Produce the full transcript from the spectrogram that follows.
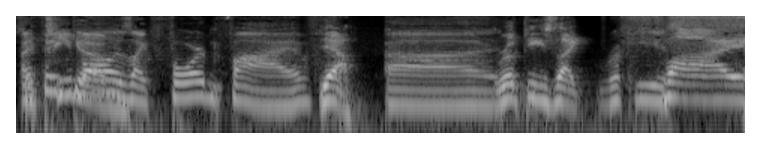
So I think, T-ball um, is like four and five. Yeah. Uh, Rookies like rookies five,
